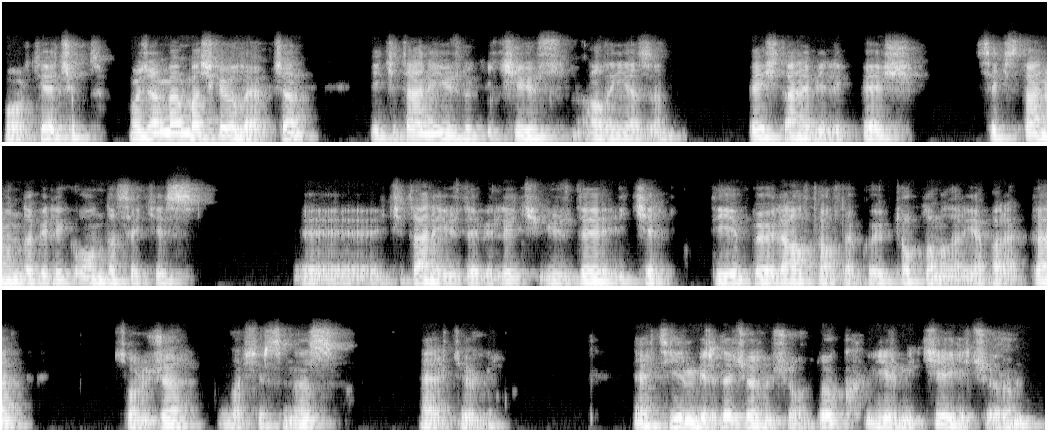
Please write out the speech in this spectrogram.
ortaya çıktı. Hocam ben başka yolla yapacağım. 2 tane yüzlük 200 alın yazın. 5 tane birlik 5. 8 tane onda birlik onda 8. 2 tane yüzde birlik yüzde 2 deyip böyle alt alta koyup toplamaları yaparak da sonuca ulaşırsınız her türlü. Evet 21'i de çözmüş olduk. 22'ye geçiyorum.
